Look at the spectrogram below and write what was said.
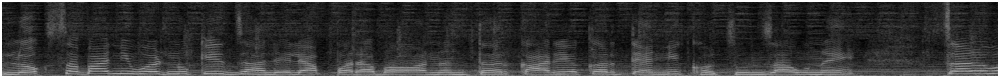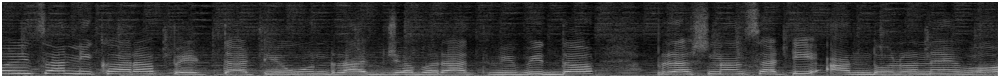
लोकसभा निवडणुकीत झालेल्या पराभवानंतर कार्यकर्त्यांनी खचून जाऊ नये. चळवळीचा निखारा पेटता ठेवून राज्यभरात विविध प्रश्नांसाठी आंदोलने व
